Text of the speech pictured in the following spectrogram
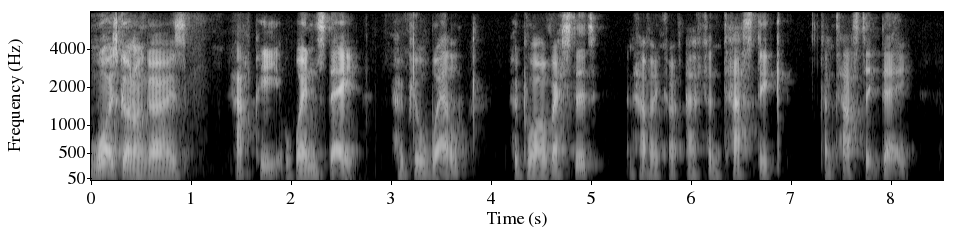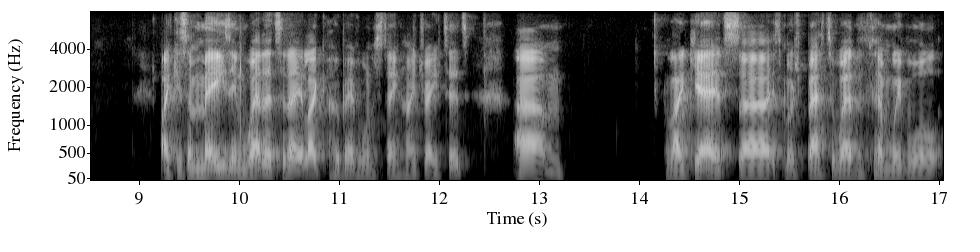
What is going on, guys? Happy Wednesday. Hope you're well. Hope you are rested and have a, a fantastic, fantastic day. Like it's amazing weather today. Like, hope everyone is staying hydrated. Um, like, yeah, it's uh, it's much better weather than we've all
